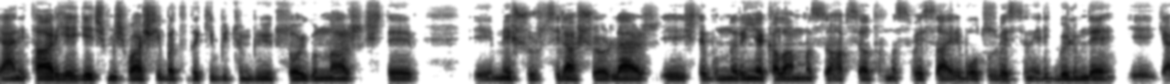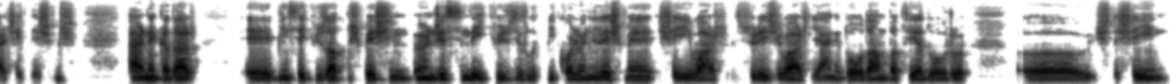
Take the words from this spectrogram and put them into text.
Yani tarihe geçmiş Vahşi Batı'daki bütün büyük soygunlar, işte eee, meşhur silahşörler, eee, işte bunların yakalanması, hapse atılması vesaire bu 35 senelik bölümde eee, gerçekleşmiş. Her ne kadar 1865'in öncesinde 200 yıllık bir kolonileşme şeyi var, süreci var. Yani doğudan batıya doğru işte şeyin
